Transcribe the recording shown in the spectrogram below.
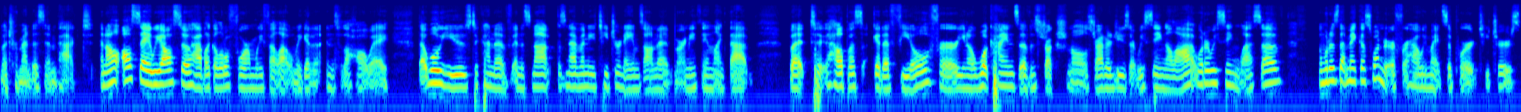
a tremendous impact. And I'll, I'll say we also have like a little form we fill out when we get into the hallway that we'll use to kind of, and it's not, doesn't have any teacher names on it or anything like that but to help us get a feel for you know what kinds of instructional strategies are we seeing a lot? What are we seeing less of? And what does that make us wonder for how we might support teachers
